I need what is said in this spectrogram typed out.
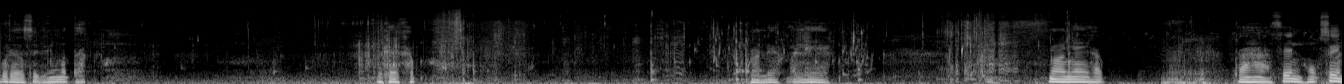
บ่ได้เอาเสวิงมาตักบาทแรกครับบาทแรกบาทแรก งอไงครับถ้าหาเส้นหกเส้น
